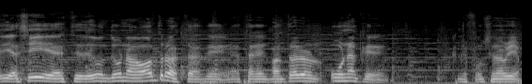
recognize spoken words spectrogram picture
y así, este, de, un, de uno a otro, hasta que, hasta que encontraron una que, le funcionó bien.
